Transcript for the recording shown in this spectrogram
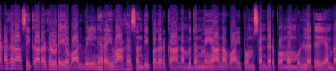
கடகராசிக்காரர்களுடைய வாழ்வில் நிறைவாக சந்திப்பதற்கான முதன்மையான வாய்ப்பும் சந்தர்ப்பமும் உள்ளது என்பதை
